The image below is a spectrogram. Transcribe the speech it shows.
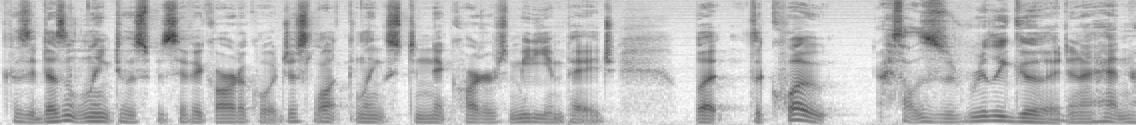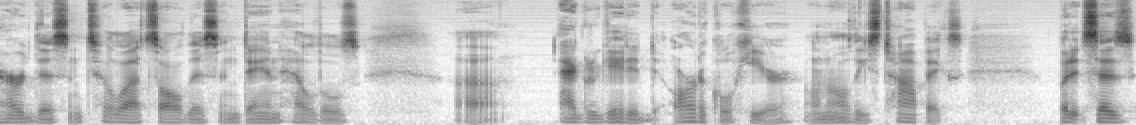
because it doesn't link to a specific article. It just links to Nick Carter's Medium page. But the quote, I thought this was really good, and I hadn't heard this until I saw this in Dan Hedl's uh, aggregated article here on all these topics. But it says,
